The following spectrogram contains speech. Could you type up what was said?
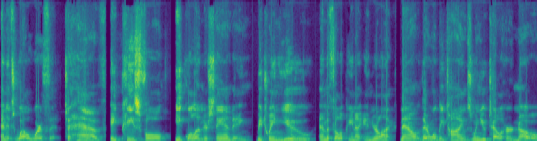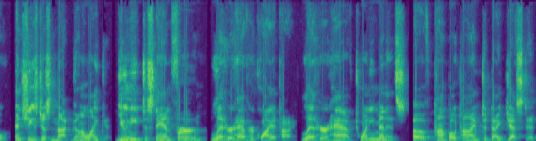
and it's well worth it to have a peaceful, equal understanding between you and the Filipina in your life. Now, there will be times when you tell her no, and she's just not gonna like it. You need to stand firm. Let her have her quiet time. Let her have 20 minutes of tampo time to digest it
